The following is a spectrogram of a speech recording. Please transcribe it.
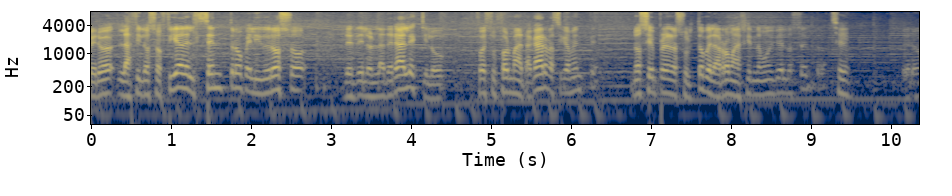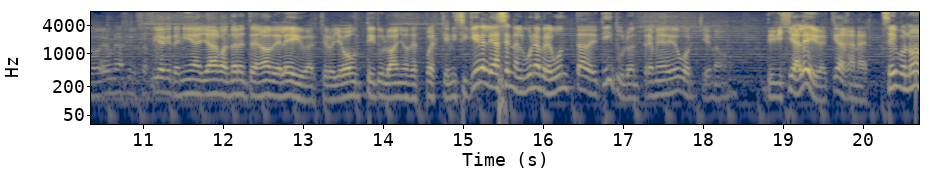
pero la filosofía del centro peligroso desde los laterales, que lo, fue su forma de atacar básicamente, no siempre resultó, pero la Roma defiende muy bien los centros. Sí. Pero es una filosofía que tenía ya cuando era entrenador de Leibar, que lo llevó a un título años después, que ni siquiera le hacen alguna pregunta de título entre medio porque no dirigía a Leibar, ¿qué va a ganar? Sí, pues no,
